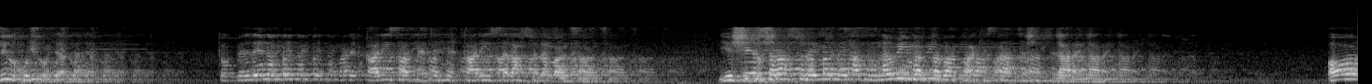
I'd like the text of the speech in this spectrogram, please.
دل خوش ہو جاتا ہے۔ تو پہلے نمبر پر ہمارے قاری صاحب بیٹھے ہیں، قاری صلاح سلیمان صاحب۔ یہ شیخ صلاح سلیمان صاحب نویں مرتبہ پاکستان تشریف لا رہے ہیں۔ اور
